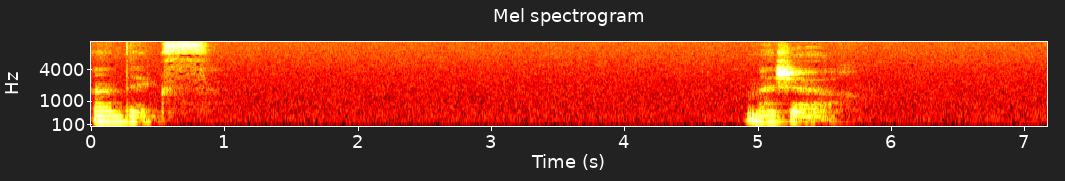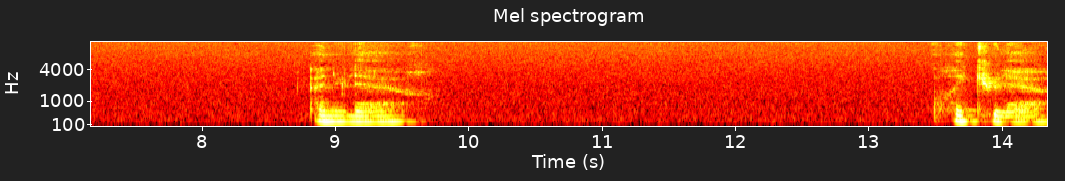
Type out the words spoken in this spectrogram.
index, majeur, annulaire, auriculaire.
